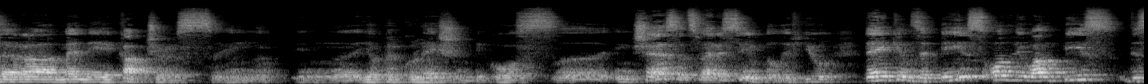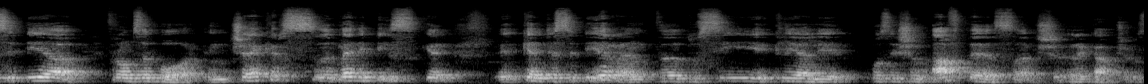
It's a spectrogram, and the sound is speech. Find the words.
there are many captures in in uh, your calculation. Because uh, in chess it's very simple. If you take in the piece, only one piece disappear from the board. In checkers, many pieces can, can disappear, and uh, to see clearly position after such recaptures,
